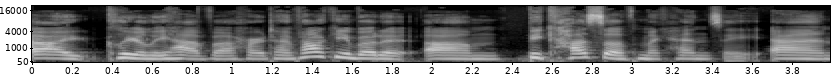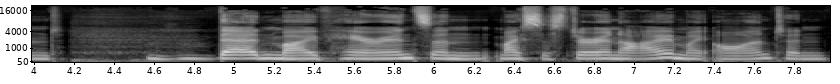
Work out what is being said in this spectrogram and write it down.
I clearly have a hard time talking about it um, because of Mackenzie. And mm-hmm. then my parents and my sister and I, and my aunt, and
